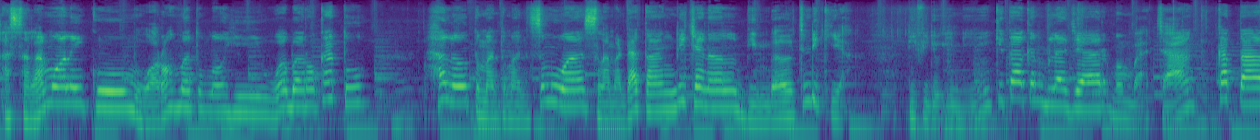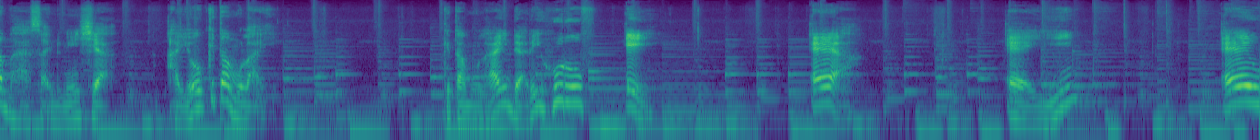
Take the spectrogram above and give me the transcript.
Assalamualaikum warahmatullahi wabarakatuh. Halo teman-teman semua, selamat datang di channel Bimbel Cendikia. Di video ini kita akan belajar membaca kata bahasa Indonesia. Ayo kita mulai. Kita mulai dari huruf E. Ea Ei Eu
